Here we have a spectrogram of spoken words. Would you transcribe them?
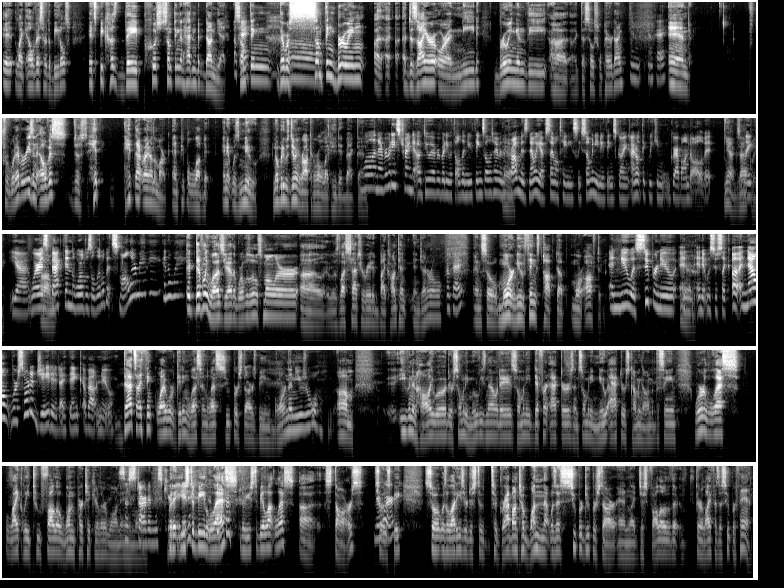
it, like Elvis or the Beatles. It's because they pushed something that hadn't been done yet. Okay. Something there was something brewing, a, a, a desire or a need brewing in the uh, like the social paradigm, And, okay. and for whatever reason, Elvis just hit hit that right on the mark, and people loved it. and it was new. Nobody was doing rock and roll like he did back then. Well, and everybody's trying to outdo everybody with all the new things all the time. And the Yeah. problem is now we have simultaneously so many new things going. I don't think we can grab onto all of it. Yeah, exactly. Like, yeah. Whereas Um, back then the world was a little bit smaller, maybe in a way. It definitely was. Yeah, the world was a little smaller. Uh, it was less saturated by content in general, Okay. and so more new things popped up more often. And new was super new, and Yeah. and it was just like, uh, and now we're sort of jaded, I think, about new. That's I think why we're getting less and less superstars being born than usual. Um, even in Hollywood, there's so many movies nowadays, so many different actors, and so many new actors coming onto the scene. We're less likely to follow one particular one anymore. stardom is But it used to be less. there used to be a lot less uh, stars, There so to speak. So it was a lot easier just to, to grab onto one that was a super duper star and like just follow their, their life as a super fan.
